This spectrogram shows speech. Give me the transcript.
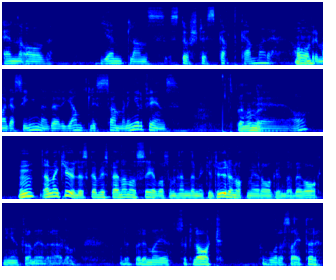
en av Jämtlands största skattkammare, Mhm. Havremagasinet, där Jämtlis samlingar finns. Spännande. Eh, ja. Mm, ja men kul, det ska bli spännande att se vad som händer med kulturen och med Ragunda bevakningen framöver här då. Och det följer man ju såklart på våra sajter,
